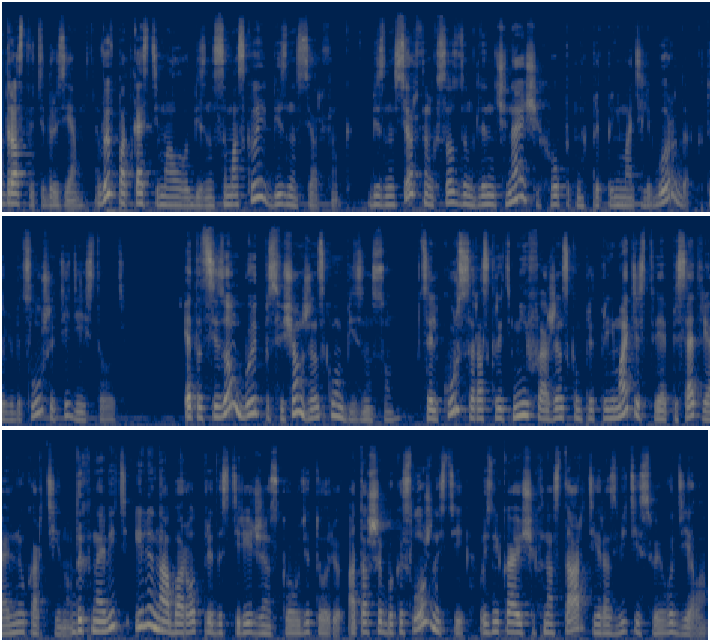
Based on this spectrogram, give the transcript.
Здравствуйте, друзья! Вы в подкасте малого бизнеса Москвы «Бизнес-серфинг». Бизнес-серфинг создан для начинающих и опытных предпринимателей города, кто любит слушать и действовать. Этот сезон будет посвящен женскому бизнесу. Цель курса – раскрыть мифы о женском предпринимательстве и описать реальную картину. Вдохновить или, наоборот, предостеречь женскую аудиторию от ошибок и сложностей, возникающих на старте и развитии своего дела.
